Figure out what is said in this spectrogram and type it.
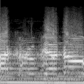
લાખ રૂપિયાનો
